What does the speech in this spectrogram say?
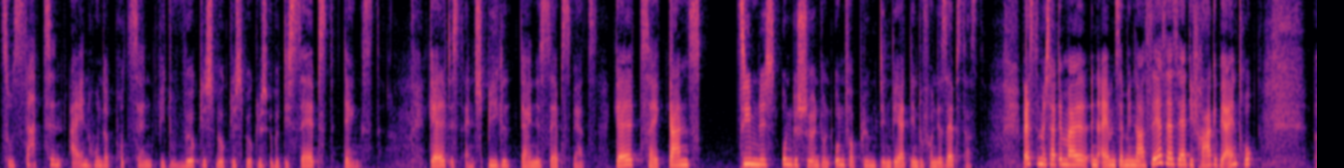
zu satten 100 Prozent, wie du wirklich, wirklich, wirklich über dich selbst denkst. Geld ist ein Spiegel deines Selbstwerts. Geld zeigt ganz ziemlich ungeschönt und unverblümt den Wert, den du von dir selbst hast. Weißt du, mich hatte mal in einem Seminar sehr, sehr, sehr die Frage beeindruckt, äh,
